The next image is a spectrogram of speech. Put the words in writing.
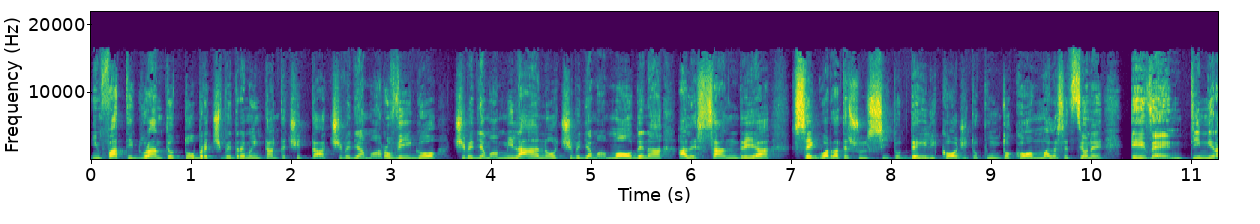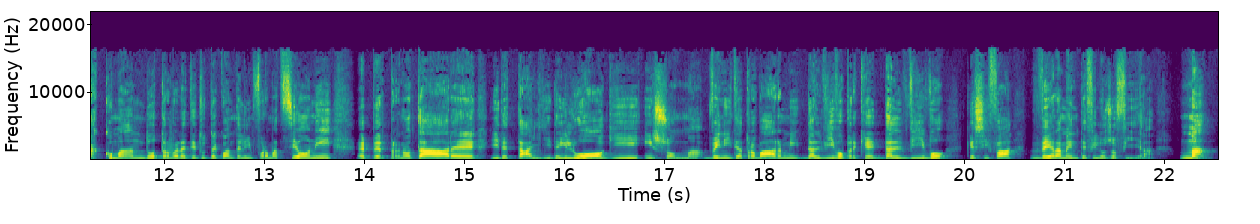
Infatti durante ottobre ci vedremo in tante città, ci vediamo a Rovigo, ci vediamo a Milano, ci vediamo a Modena, Alessandria. Se guardate sul sito dailycogito.com alla sezione eventi, mi raccomando, troverete tutte quante le informazioni eh, per prenotare, i dettagli dei luoghi, insomma, venite a trovarmi dal vivo perché è dal vivo che si fa veramente filosofia ma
